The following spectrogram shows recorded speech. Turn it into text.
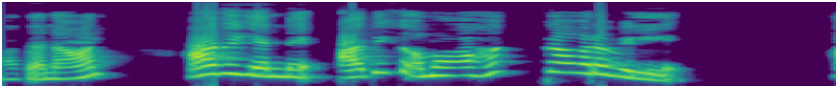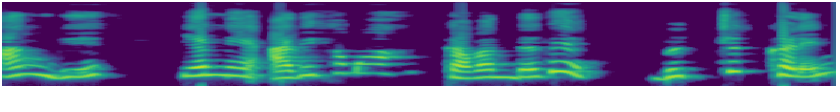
அதனால் அது என்னை அதிகமாக கவரவில்லை. அங்கு என்னை அதிகமாக கவர்ந்தது பிட்சுக்களின்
